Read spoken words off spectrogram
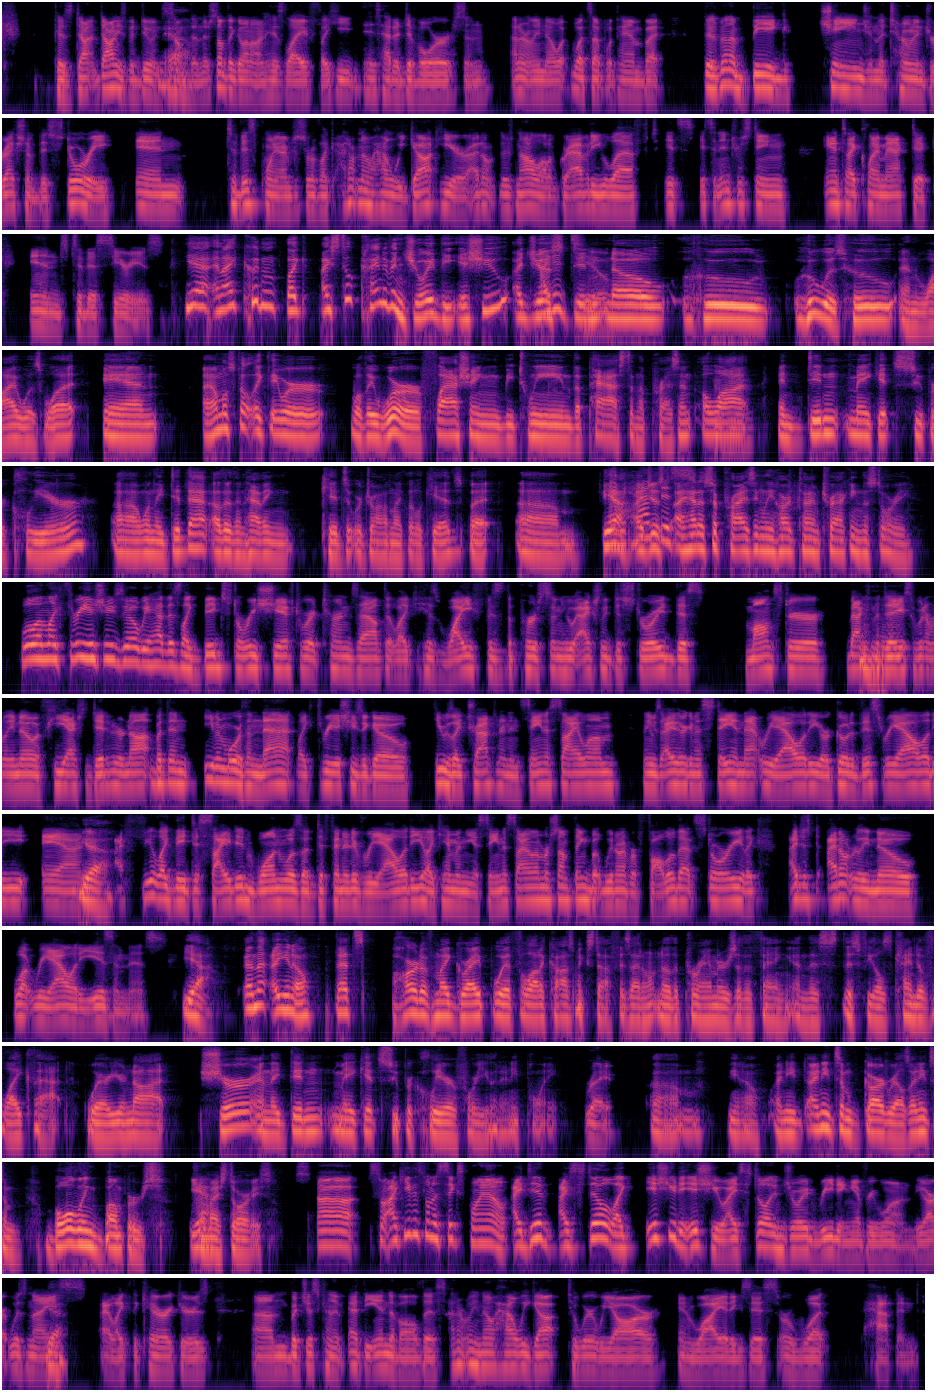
because Don- Donnie's been doing Yeah. something. There's something going on in his life, like he has had a divorce, and I don't really know what, what's up with him, but there's been a big change in the tone and direction of this story, and to this point i'm just sort of like i don't know how we got here i don't there's not a lot of gravity left it's it's an interesting anticlimactic end to this series yeah, and I couldn't like. I still kind of enjoyed the issue. I just did didn't too. know who who was who and why was what, and I almost felt like they were well, they were flashing between the past and the present a lot, and didn't make it super clear uh, when they did that, other than having kids that were drawn like little kids. But um, yeah, I just this- I had a surprisingly hard time tracking the story. well and like three issues ago we had this like big story shift where it turns out that like his wife is the person who actually destroyed this monster back in the Mhm. day so we don't really know if he actually did it or not but then even more than that like three issues ago he was like trapped in an insane asylum he was either going to stay in that reality or go to this reality and Yeah. i feel like they decided one was a definitive reality like him in the insane asylum or something but we don't ever follow that story like i just i don't really know what reality is in this Yeah. And that you know, that's part of my gripe with a lot of cosmic stuff is I don't know the parameters of the thing and this this feels kind of like that where you're not sure and they didn't make it super clear for you at any point. right Um, you know, I need I need some guardrails. I need some bowling bumpers yeah for my stories. Uh, so I gave this one a 6.0. I did, I still like issue to issue, I still enjoyed reading every one. The art was nice. I like the characters. Um, but just kind of at the end of all this, I don't really know how we got to where we are and why it exists or what happened.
